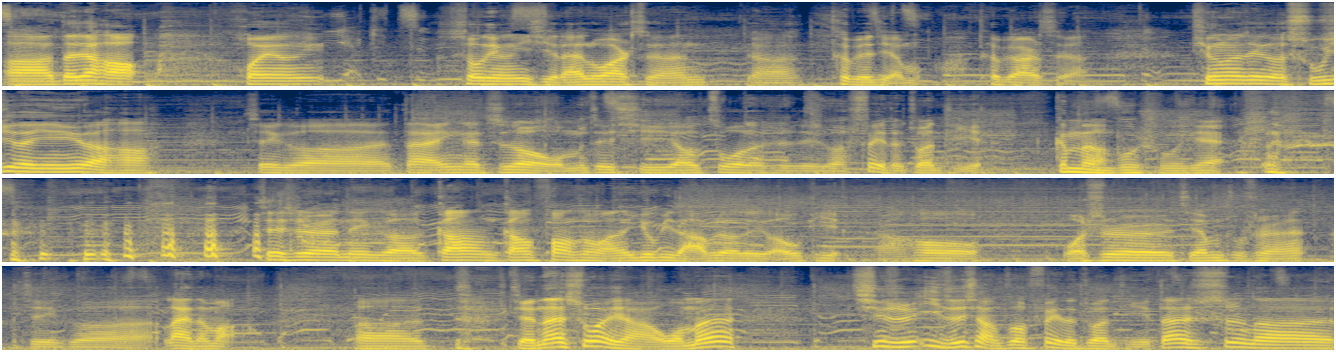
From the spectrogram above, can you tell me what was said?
啊，大家好，欢迎收听一起来录二次元啊特别节目，特别二次元。听了这个熟悉的音乐哈，这个大家应该知道，我们这期要做的是这个 Fate 专题，根本不熟悉。这是那个刚刚放送完的 UBW 这个 OP，然后我是节目主持人这个赖德玛。呃，简单说一下，我们其实一直想做 Fate 专题，但是呢。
